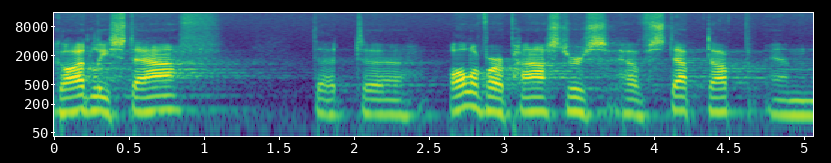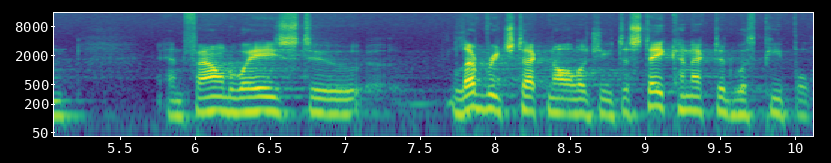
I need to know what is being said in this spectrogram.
godly staff, that uh, all of our pastors have stepped up and, and found ways to leverage technology to stay connected with people,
